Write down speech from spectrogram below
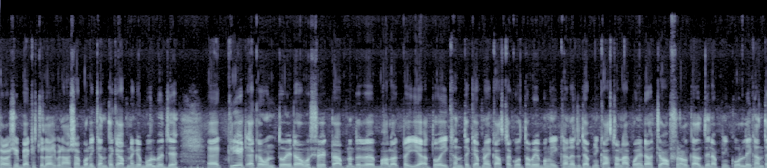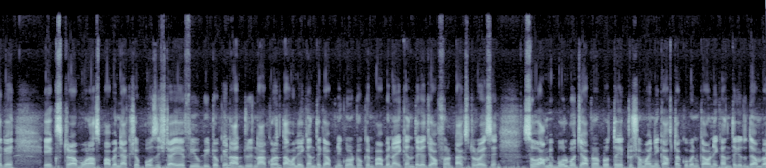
সরাসরি ব্যাকে চলে আসবেন। আসার পর এখান থেকে আপনাকে বলবে যে ক্রিয়েট অ্যাকাউন্ট তো এটা অবশ্যই একটা আপনাদের ভালো একটা ইয়া। তো এইখান থেকে আপনাকে কাজটা করতে হবে এবং এখানে যদি আপনি কাজটা না করেন, এটা হচ্ছে অপশনাল কাজ। দেন আপনি করলে এখান থেকে এক্সট্রা বোনাস পাবেন একশো পঁচিশটা এফ ইউ বি টোকেন আর যদি না করেন, তাহলে এখান থেকে আপনি কোনো টোকেন পাবেন না। এখান থেকে যে অপশনাল টাস্কটা রয়েছে। সো আমি বলব যে আপনার প্রত্যেক একটু সময় নিয়ে কাজটা করবেন। কারণ এখান থেকে যদি আমরা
